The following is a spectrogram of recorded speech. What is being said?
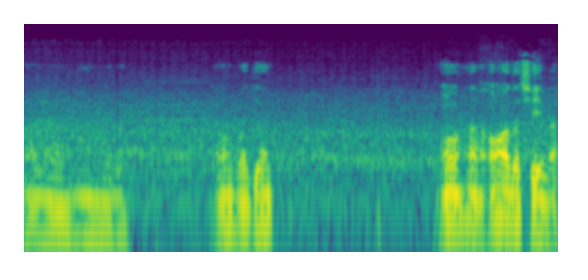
Allah'ım Neymar'a. Alba gel. Oha ona da şey ver.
